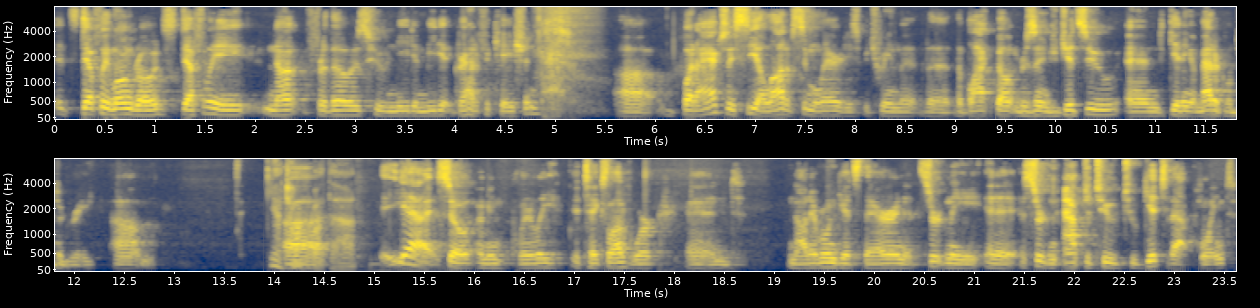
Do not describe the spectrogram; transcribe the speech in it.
it's definitely long roads. Definitely not for those who need immediate gratification. Uh, but I actually see a lot of similarities between the, the, the black belt in Brazilian Jiu Jitsu and getting a medical degree. Um, yeah, talk uh, about that. Yeah, so I mean, clearly it takes a lot of work, and not everyone gets there, and it's certainly a, a certain aptitude to get to that point.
